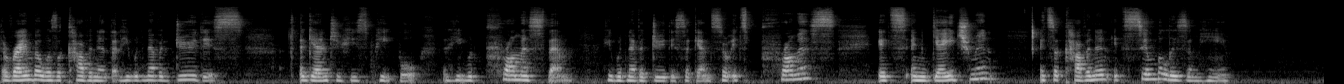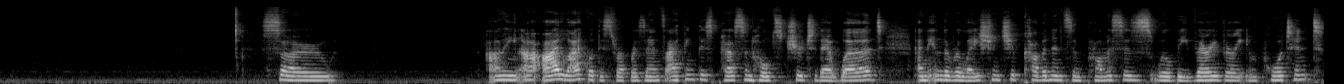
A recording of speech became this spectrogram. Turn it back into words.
the rainbow was a covenant that He would never do this again to His people, that He would promise them he would never do this again. So it's promise, it's engagement, it's a covenant, it's symbolism here. So, I mean, I, I, like what this represents. I think this person holds true to their word, and in the relationship, covenants and promises will be very, very important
